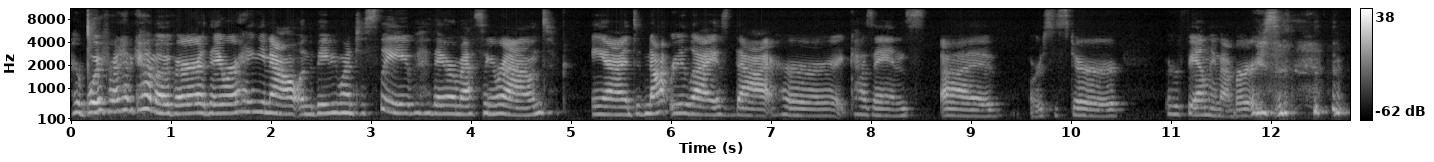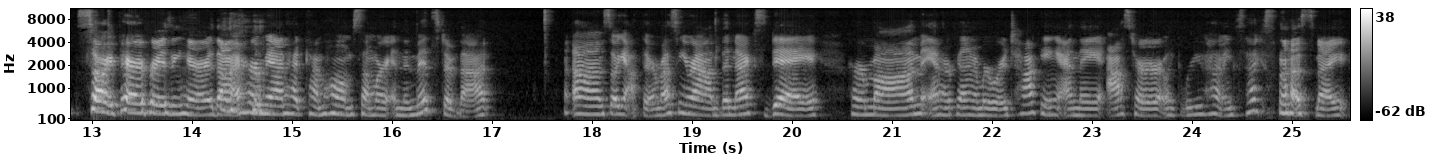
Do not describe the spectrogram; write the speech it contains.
her boyfriend had come over. They were hanging out when the baby went to sleep. They were messing around and did not realize that her cousins uh, or sister, her family members, sorry, paraphrasing here, that her man had come home somewhere in the midst of that. Um, so yeah, they're messing around. The next day, her mom and her family member were talking, and they asked her like, "Were you having sex last night?"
